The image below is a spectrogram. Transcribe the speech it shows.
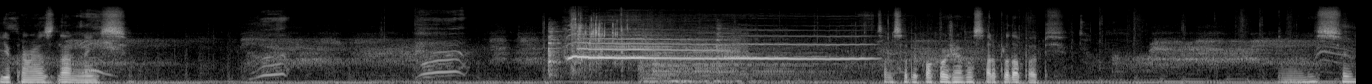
E o permanece da Nancy. Saber qual que é o gen avançado pra dar pop. Isso.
